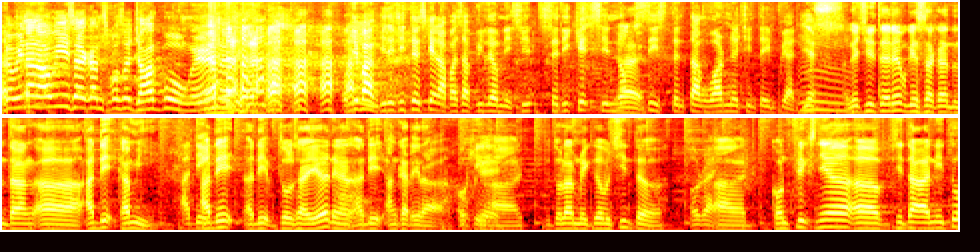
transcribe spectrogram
Kawinan Awi saya akan sponsor jagung. Eh. Okey bang, kita cerita sikit lah pasal filem ni. Sedikit sinopsis tentang Warna Cinta Impian. Yes. Okey, cerita dia berkisahkan tentang uh, adik kami. Adik. adik. Adik betul saya dengan adik angkat Era. Okey. Uh, kebetulan mereka bercinta. Alright. Uh, konfliknya uh, percintaan itu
